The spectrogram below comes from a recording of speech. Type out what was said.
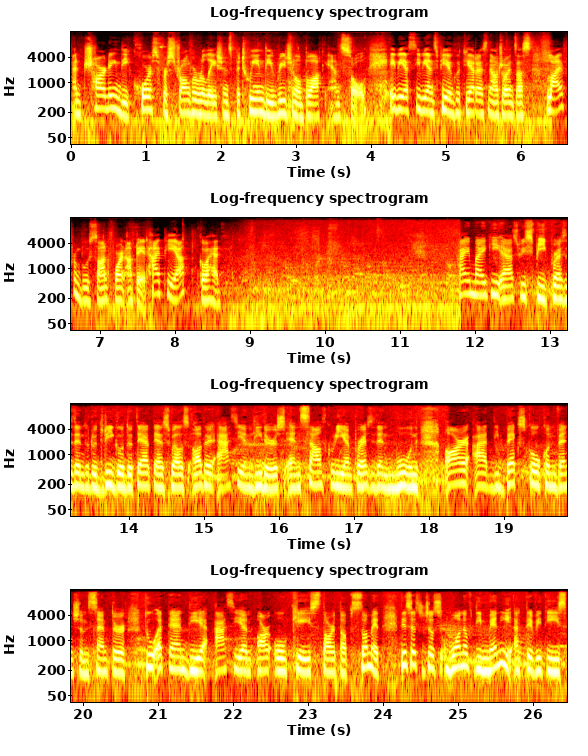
and charting the course for stronger relations between the regional bloc and Seoul. ABS-CBN's Pia Gutierrez now joins us live from Busan for an update. Hi, Pia. Go ahead. Hi, Mikey. As we speak, President Rodrigo Duterte, as well as other ASEAN leaders and South Korean President Moon, are at the Bexco Convention Center to attend the ASEAN ROK Startup Summit. This is just one of the many activities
